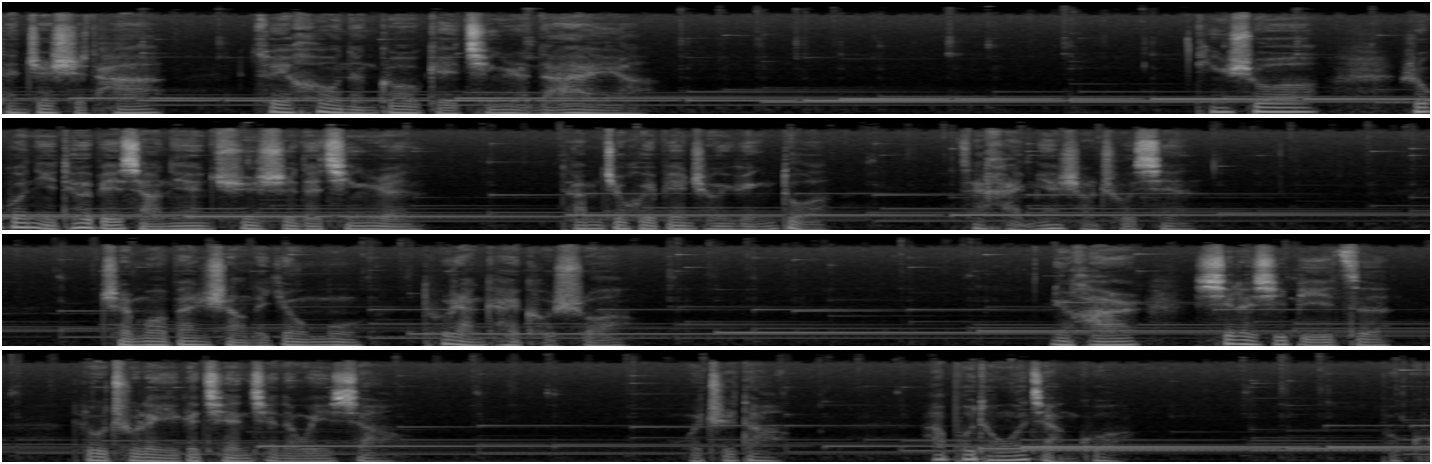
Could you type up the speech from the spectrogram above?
但这是他最后能够给亲人的爱呀。听说，如果你特别想念去世的亲人，他们就会变成云朵，在海面上出现。沉默半晌的柚木突然开口说：“女孩吸了吸鼻子，露出了一个浅浅的微笑。我知道，阿婆同我讲过。不过，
